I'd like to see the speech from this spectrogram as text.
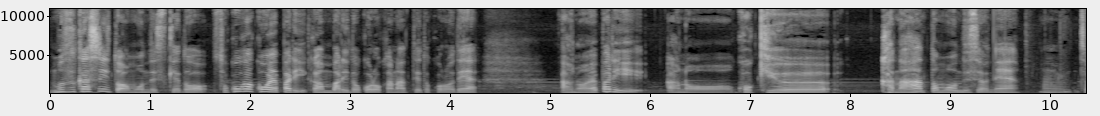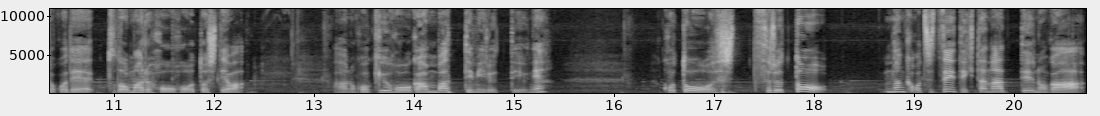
難しいとは思うんですけどそこがこうやっぱり頑張りどころかなっていうところであのやっぱりあの呼吸かなと思うんですよね。うん、そこでとどまる方法としてはあの呼吸法を頑張ってみるっていうね。ことをするとなんか落ち着いてきたなっていうのが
